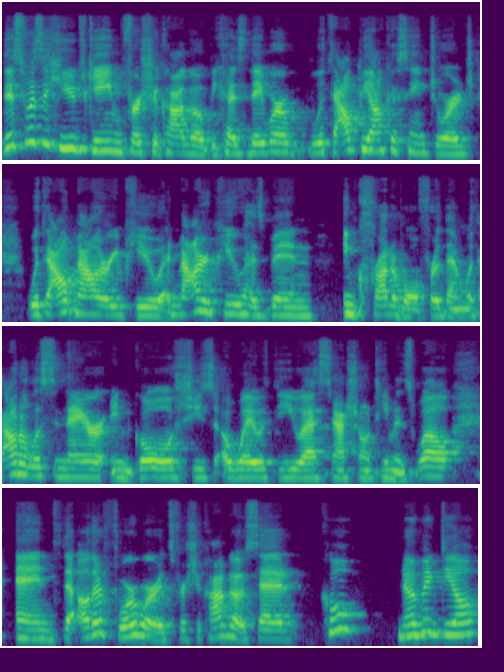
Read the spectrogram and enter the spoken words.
this was a huge game for Chicago because they were without Bianca St. George, without Mallory Pugh, and Mallory Pugh has been incredible for them. Without Alyssa Naeher in goal, she's away with the U.S. national team as well. And the other forwards for Chicago said, "Cool, no big deal.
